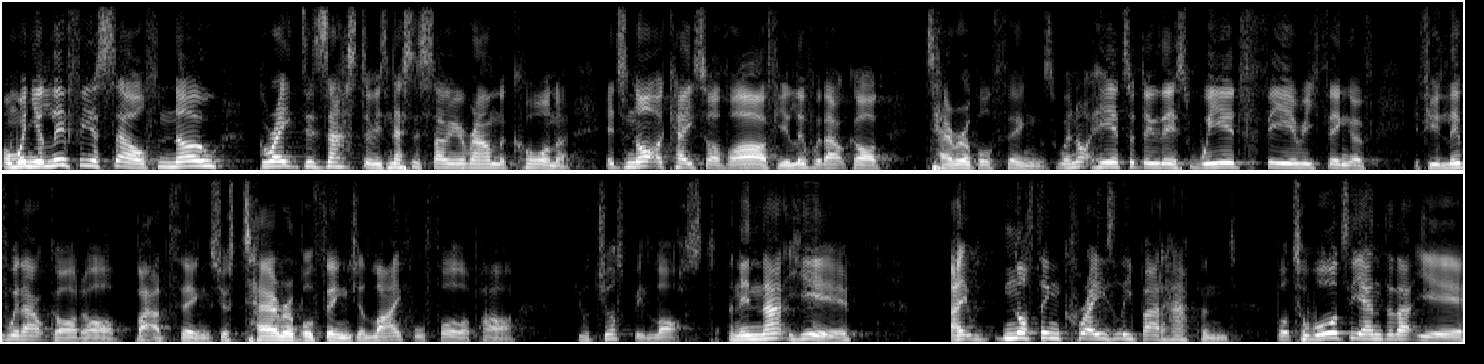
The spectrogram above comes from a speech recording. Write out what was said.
And when you live for yourself, no great disaster is necessarily around the corner. It's not a case of, oh, if you live without God, terrible things. We're not here to do this weird, fiery thing of if you live without God, oh, bad things, just terrible things. Your life will fall apart. You'll just be lost. And in that year, I, nothing crazily bad happened. But towards the end of that year,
